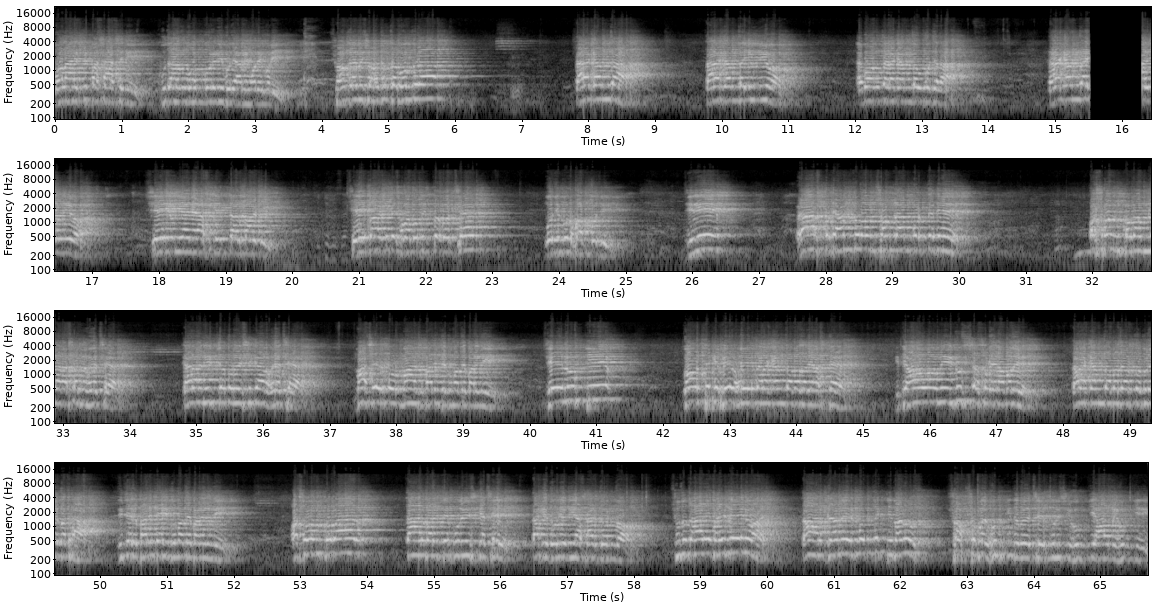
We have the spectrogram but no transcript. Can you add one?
গলায় একটি পাশা আসেনি, ক্ষুধা অনুভব করেনি বলে আমি মনে করি। সংগ্রামী সহযোগিতা বন্ধুরা, তারাকান্দা তারাকান্দা ইউনিয়ন এবং তারাকান্দা উপজেলা। তারাকান্দা ইউনিয়ন, সেই ইউনিয়নের আজকে ইফতার পার্টি। সেই পার্টিতে সভাপতিত্ব করছেন মুজিবুল হক মুজিব যিনি রাজপথে আন্দোলন সংগ্রাম করতে যে অসংখ্য মামলার আসামি হয়েছেন কারা নির্যাতনের শিকার হয়েছে। মাসের পর মাস বাড়িতে ঘুমাতে পারেনি। যে লোকটি ঘর থেকে বের হয়ে তারা কান্দা বাজারে আসতেন কিন্তু আওয়ামী দুঃশাসনের আমলে তারা কান্দা বাজার তো দূরে কথা, নিজের বাড়িতেই ঘুমাতে পারেননি। অসংখ্যবার তার বাড়িতে পুলিশ গেছে, তাকে ধরে নিয়ে আসার জন্য। শুধু তার বাড়িতেই নয়, তার গ্রামের প্রত্যেকটি মানুষ সবসময় হুমকিতে রয়েছে পুলিশি হুমকি, আওয়ামী হুমকি।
